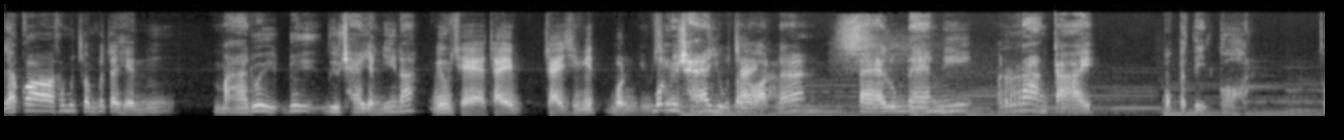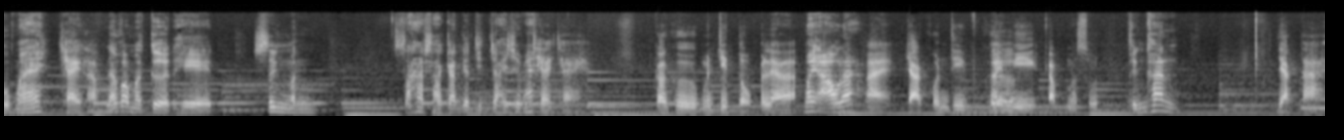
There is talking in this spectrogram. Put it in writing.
แล้วก็ท่านผู้ชมก็จะเห็นมาด้วยด้วยวิวแชร์อย่างนี้นะวิวแชร์ใช้ ใช้ชีวิตบนวิวแชร์บนวิวแชร์อยู่ตลอดใช่ครับนะ แต่ลุงแดงนี้ร่างกายปกติก่อน ถูกไหมใช่ครับ แล้วก็มาเกิดเหตุ ซึ่งมันสาหัสสากันกับจิตใจใช่ไหมใช่ใช่ก็คือมันจิตตกไปแล้วอะไม่เอาละไปจากคนที่เคยเออมีกลับมาสุด ถึงขั้น อยากตาย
